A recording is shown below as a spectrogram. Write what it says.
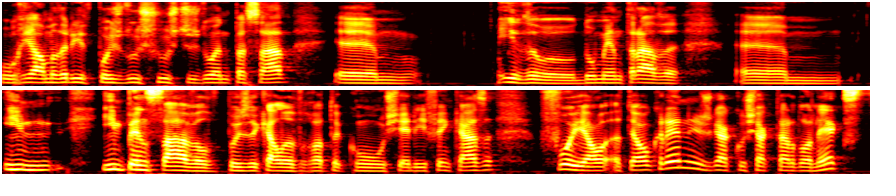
O Real Madrid, depois dos sustos do ano passado um, e do, de uma entrada um, in, impensável depois daquela derrota com o Sheriff em casa, foi ao, até a Ucrânia jogar com o Shakhtar Donetsk.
